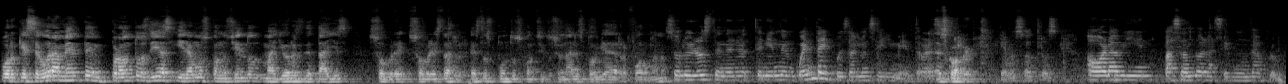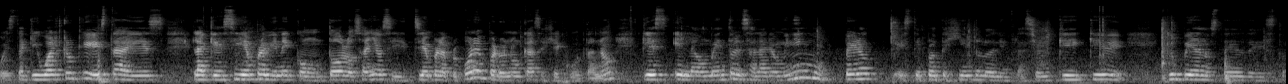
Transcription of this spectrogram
porque seguramente en prontos días iremos conociendo mayores detalles sobre, sobre estas, estos puntos constitucionales por vía de reforma, ¿no? Solo irlos teniendo, teniendo en cuenta y pues darle un seguimiento. Ahora Es sí correcto. Que, que nosotros. Ahora bien, pasando a la segunda propuesta, que igual creo que esta es la que siempre viene con todos los años y siempre la proponen, pero nunca se ejecuta, ¿no? Que es el aumento del salario mínimo, pero este, protegiéndolo de la inflación. ¿Qué, qué, qué opinan ustedes de esto?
